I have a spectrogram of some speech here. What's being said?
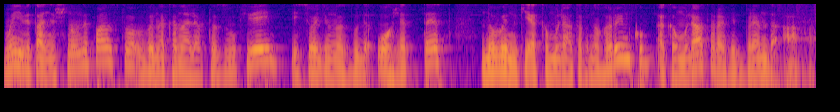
Мої вітання, шановне панство. Ви на каналі Автозвук.ua і сьогодні в нас буде огляд-тест новинки акумуляторного ринку акумулятора від бренда AFA.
